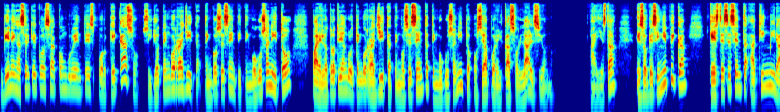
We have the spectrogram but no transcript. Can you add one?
Vienen a ser qué cosa congruentes, ¿por qué caso? Si yo tengo rayita, tengo 60 y tengo gusanito, para el otro triángulo tengo rayita, tengo 60, tengo gusanito, o sea, por el caso Lalcio, ¿no? Ahí está. ¿Eso qué significa? Que este 60 aquí mira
